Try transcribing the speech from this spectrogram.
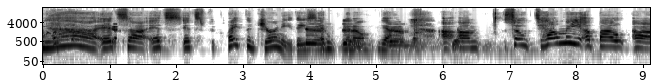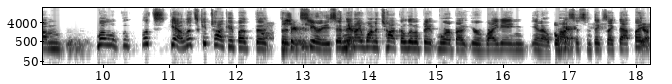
yeah, it's yeah. uh it's it's quite the journey. These and you know, yeah. yeah. Uh, um so tell me about um well let's yeah let's keep talking about the, the, the series. series. and then i want to talk a little bit more about your writing you know process okay. and things like that but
